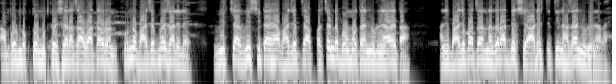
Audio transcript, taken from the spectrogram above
आपण बघतो मुदखेड शहराचा वातावरण पूर्ण भाजपमय झालेलं आहे. वीसच्या वीस सीटा ह्या भाजपच्या प्रचंड बहुमताने निवडून येणार आहेत. आणि भाजपाचा नगराध्यक्ष अडीच ते तीन हजार निवडून येणार आहे.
